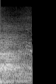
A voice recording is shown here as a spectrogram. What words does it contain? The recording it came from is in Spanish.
libertad.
